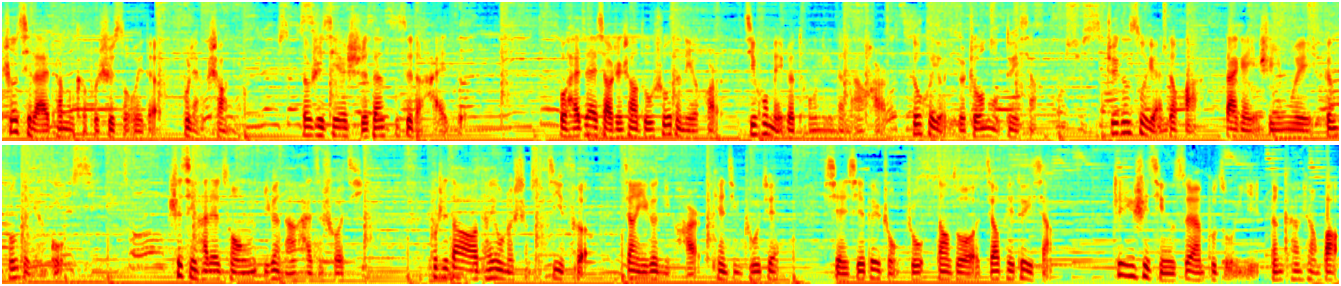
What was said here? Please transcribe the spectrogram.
说起来，他们可不是所谓的不良少年，都是些十三四岁的孩子。我还在小镇上读书的那会儿，几乎每个同龄的男孩都会有一个捉弄对象。追根溯源的话，大概也是因为跟风的缘故。事情还得从一个男孩子说起，不知道他用了什么计策，将一个女孩骗进猪圈，险些被种猪当作交配对象。这件事情虽然不足以登刊上报，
